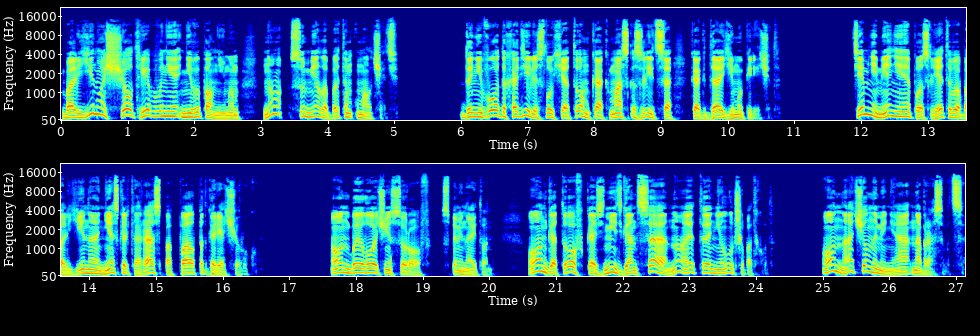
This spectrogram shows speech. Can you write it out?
Бальино счел требование невыполнимым, но сумел об этом умолчать. До него доходили слухи о том, как Маск злится, когда ему перечат. Тем не менее, после этого Бальина несколько раз попал под горячую руку. «Он был очень суров», — вспоминает он. «Он готов казнить гонца, но это не лучший подход. Он начал на меня набрасываться».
